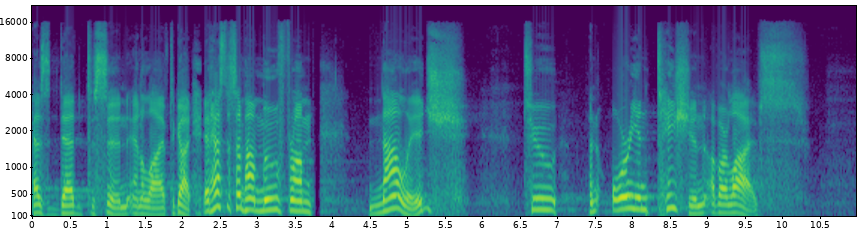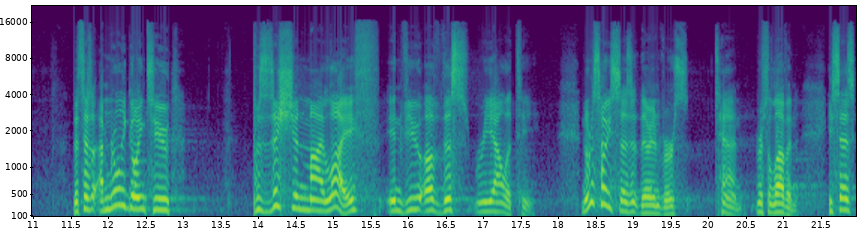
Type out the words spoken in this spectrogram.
as dead to sin and alive to God. It has to somehow move from knowledge to an orientation of our lives that says, I'm really going to position my life in view of this reality. Notice how he says it there in verse 10, verse 11. He says,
